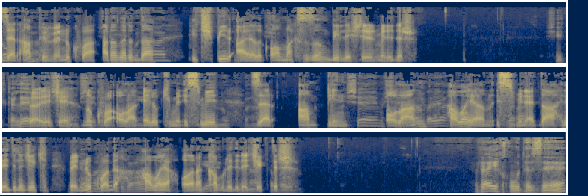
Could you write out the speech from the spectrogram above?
Zerampin ve Nukva aralarında hiçbir ayrılık olmaksızın birleştirilmelidir. Böylece Nukva olan Elokim'in ismi Zer Ampin olan Havaya'nın ismine dahil edilecek ve Nukva'da Havaya olarak kabul edilecektir. והאיחוד הזה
